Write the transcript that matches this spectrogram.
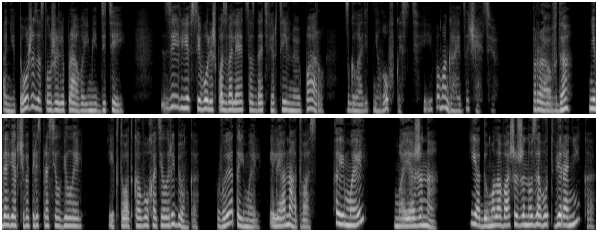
Они тоже заслужили право иметь детей. Зелье всего лишь позволяет создать фертильную пару, сгладить неловкость и помогает зачатию. «Правда?» — недоверчиво переспросил Виллель. И кто от кого хотел ребенка? Вы от Эймель или она от вас? Эймель? Моя жена. Я думала, вашу жену зовут Вероника.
